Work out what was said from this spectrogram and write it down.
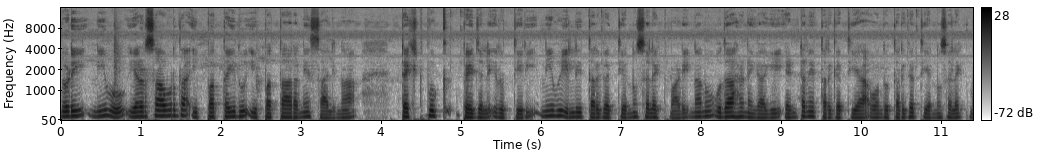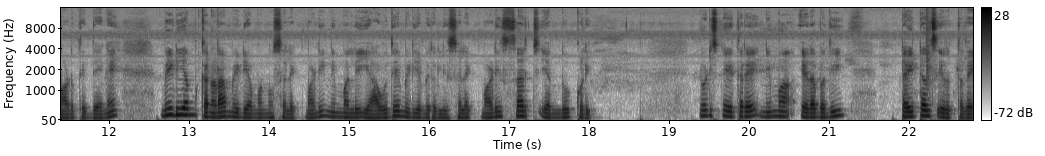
ನೋಡಿ, ನೀವು ಎರಡು ಸಾವಿರದ ಇಪ್ಪತ್ತೈದು, ಇಪ್ಪತ್ತಾರನೇ ಸಾಲಿನ ಟೆಕ್ಸ್ಟ್ ಬುಕ್ ಪೇಜಲ್ಲಿ ಇರುತ್ತೀರಿ. ನೀವು ಇಲ್ಲಿ ತರಗತಿಯನ್ನು ಸೆಲೆಕ್ಟ್ ಮಾಡಿ. ನಾನು ಉದಾಹರಣೆಗಾಗಿ ಎಂಟನೇ ತರಗತಿಯ ಒಂದು ತರಗತಿಯನ್ನು ಸೆಲೆಕ್ಟ್ ಮಾಡುತ್ತಿದ್ದೇನೆ. ಮೀಡಿಯಂ ಕನ್ನಡ ಮೀಡಿಯಮನ್ನು ಸೆಲೆಕ್ಟ್ ಮಾಡಿ. ನಿಮ್ಮಲ್ಲಿ ಯಾವುದೇ ಮೀಡಿಯಂ ಇರಲಿ ಸೆಲೆಕ್ಟ್ ಮಾಡಿ ಸರ್ಚ್ ಎಂದು ಕೊಡಿ. ನೋಡಿ ಸ್ನೇಹಿತರೆ, ನಿಮ್ಮ ಎಡಬದಿ ಟೈಟಲ್ಸ್ ಇರುತ್ತದೆ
